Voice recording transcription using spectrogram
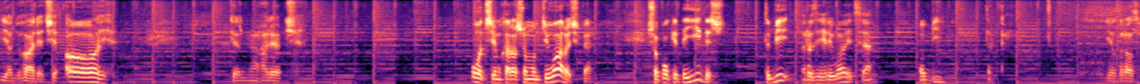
Як гаряче. Ой. Яке ж воно гаряче. От чим хорошо мультиварочка, що поки ти їдеш, тобі розігрівається обід. Так. І одразу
